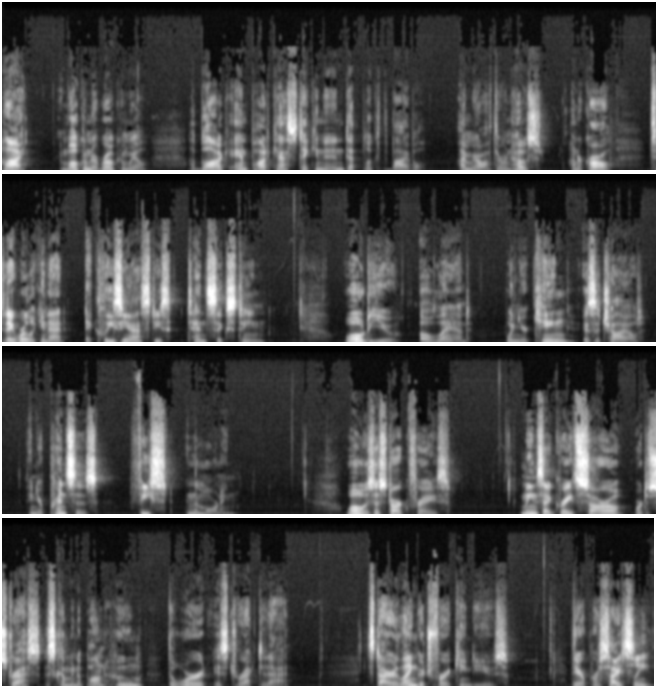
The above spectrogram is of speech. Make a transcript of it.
Hi, and welcome to Broken Wheel, a blog and podcast taking an in depth look at the Bible. I'm your author and host, Hunter Carl. Today we're looking at Ecclesiastes 10:16. Woe to you, O land, when your king is a child, and your princes feast in the morning. Woe is a stark phrase. It means that great sorrow or distress is coming upon whom the word is directed at. It's dire language for a king to use. They are precisely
